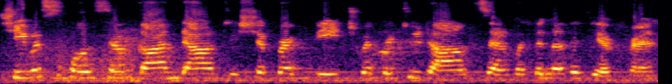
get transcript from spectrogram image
she was supposed to have gone down to Shipwreck Beach with her two dogs and with another dear friend.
